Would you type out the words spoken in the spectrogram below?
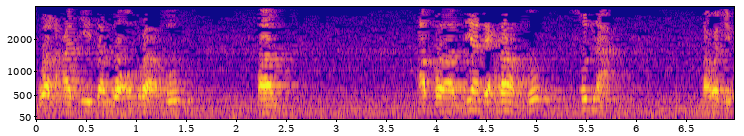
buat haji dan buat umrah tu uh, apa niat ihram tu sunnah. Tak wajib.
